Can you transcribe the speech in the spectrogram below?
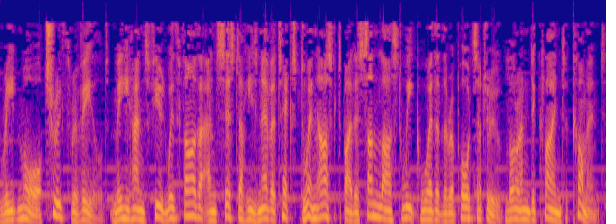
Read more. Truth revealed. Meghan's feud with father and sister He's never texted when asked by The Sun last week whether the reports are true. Lauren declined to comment.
